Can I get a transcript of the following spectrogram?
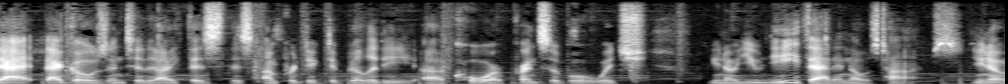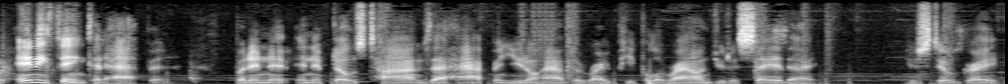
that that goes into like this this unpredictability uh, core principle, which you know you need that in those times. You know anything could happen, but in it, and if those times that happen, you don't have the right people around you to say that you're still great.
